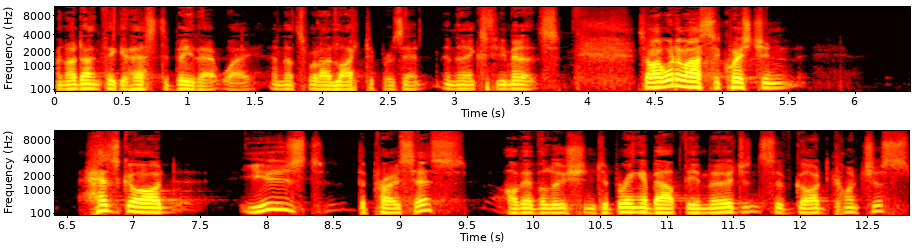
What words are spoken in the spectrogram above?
And I don't think it has to be that way, and that's what I'd like to present in the next few minutes. So I want to ask the question has God used the process of evolution to bring about the emergence of God conscious,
